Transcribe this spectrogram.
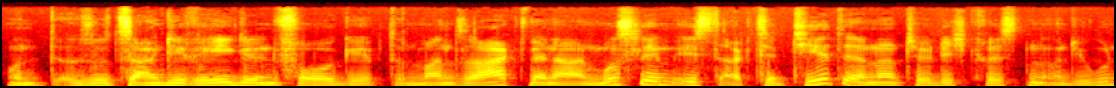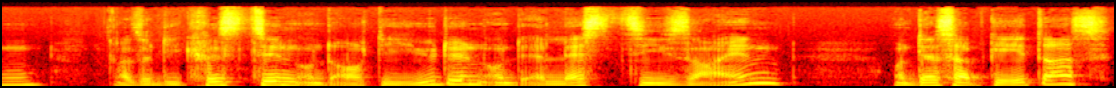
und sozusagen die Regeln vorgibt. Und man sagt, wenn er ein Muslim ist, akzeptiert er natürlich Christen und Juden, also die Christin und auch die Jüdin, und er lässt sie sein. Und deshalb geht das.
